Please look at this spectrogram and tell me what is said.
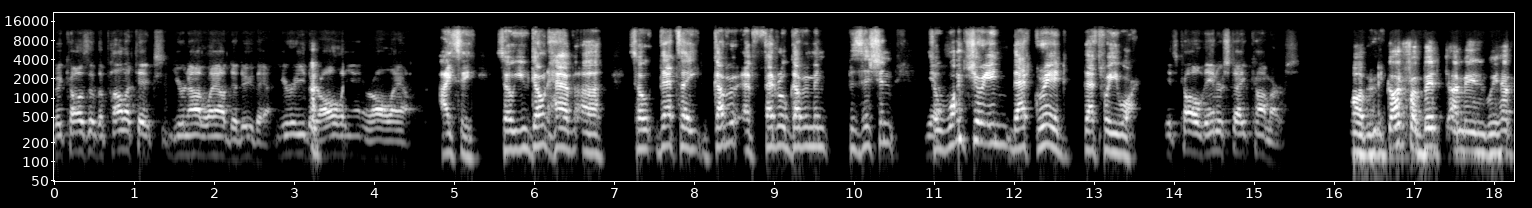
because of the politics, you're not allowed to do that. You're either all in or all out. I see. So you don't have a so that's a government a federal government position. Yes. So once you're in that grid, that's where you are. It's called interstate commerce. Well, God forbid, I mean, we have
